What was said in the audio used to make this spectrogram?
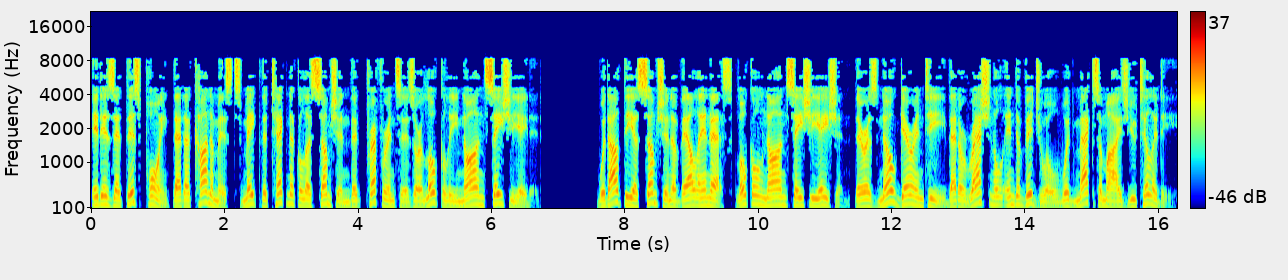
It is at this point that economists make the technical assumption that preferences are locally non-satiated. Without the assumption of LNS local non-satiation there is no guarantee that a rational individual would maximize utility.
